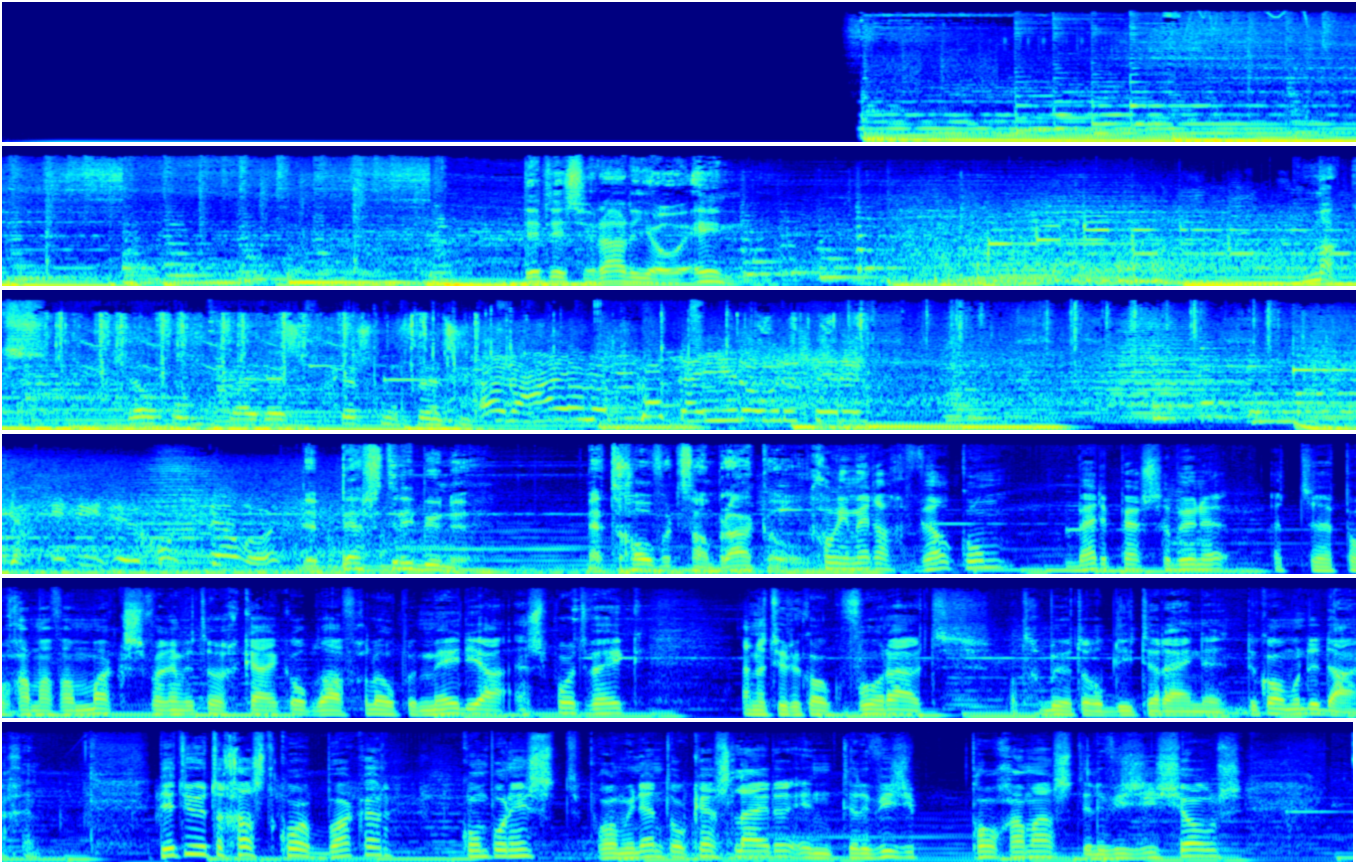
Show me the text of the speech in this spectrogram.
Dit is Radio 1. Max. Welkom bij deze persconferentie. En de haal komt hij hier over de terrein. Ja, dit is een goed stel hoor. De perstribune met Govert van Brakel. Goedemiddag, welkom bij de perstribune. Het uh, programma van Max waarin we terugkijken op de afgelopen media- en sportweek. En natuurlijk ook vooruit. Wat gebeurt er op die terreinen de komende dagen. Dit uur te gast Cor Bakker, componist, prominent orkestleider in televisieprogramma's, televisieshows.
